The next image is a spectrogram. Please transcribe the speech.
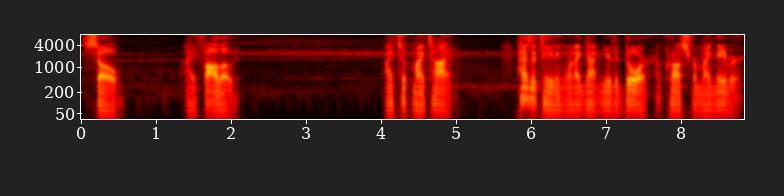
So, I followed. I took my time, hesitating when I got near the door across from my neighbor.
